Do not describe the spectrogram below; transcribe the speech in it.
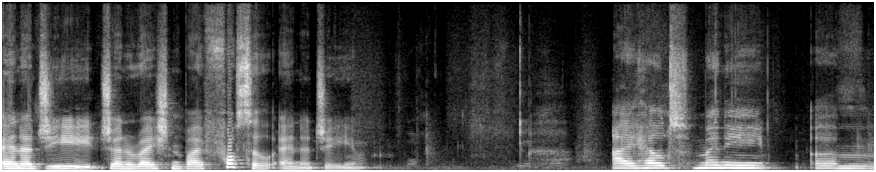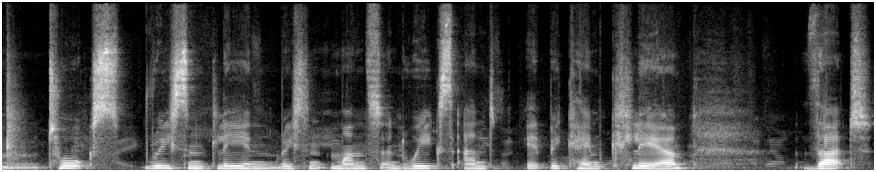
energy generation by fossil energy. I held many um, talks recently in recent months and weeks, and it became clear that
